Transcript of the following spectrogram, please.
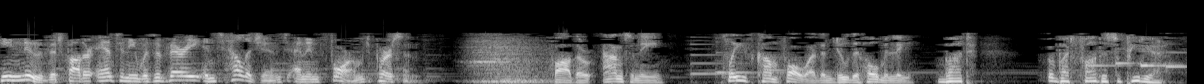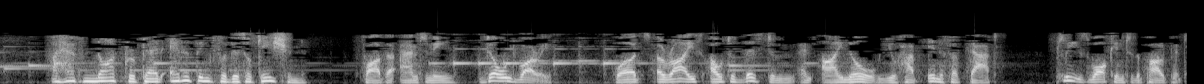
He knew that Father Anthony was a very intelligent and informed person. Father Anthony, please come forward and do the homily. But, but Father Superior, I have not prepared anything for this occasion. Father Anthony, don't worry. Words arise out of wisdom and I know you have enough of that. Please walk into the pulpit.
